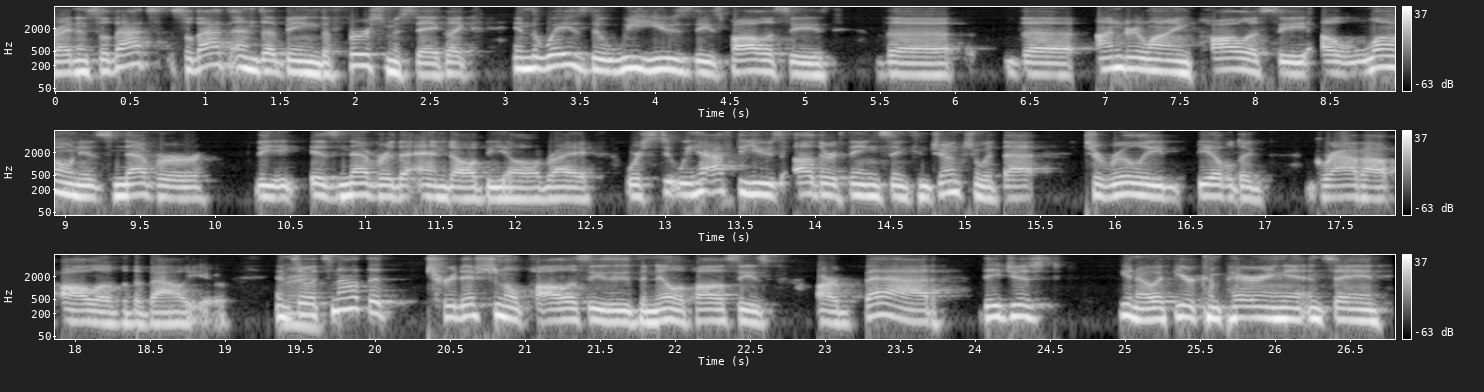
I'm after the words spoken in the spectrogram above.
right and so that's so that ends up being the first mistake like in the ways that we use these policies the the underlying policy alone is never the is never the end all be all, right? We're still we have to use other things in conjunction with that to really be able to grab out all of the value. And right. so it's not that traditional policies, these vanilla policies, are bad. They just, you know, if you're comparing it and saying,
